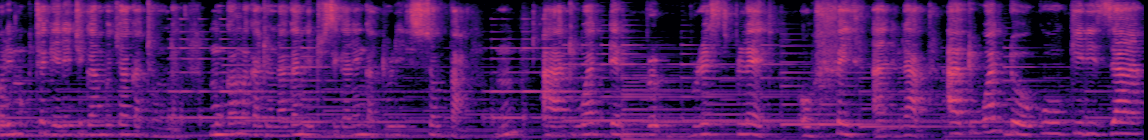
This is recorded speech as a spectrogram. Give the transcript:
oli mu kutegeera ekigambo kya katonda mukama katonda agambye tusigale nga tuli soba mm? atuwadde br- breastplate of faith and love. Atuwadde okuukiriza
